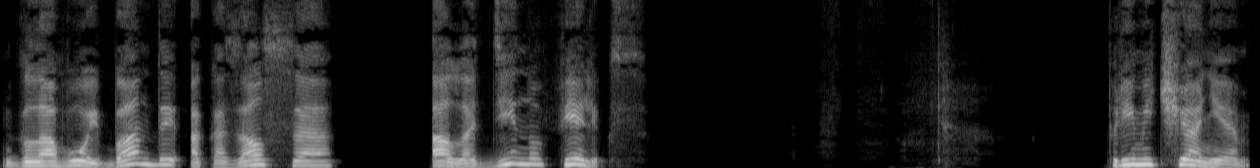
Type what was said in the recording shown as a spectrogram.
Главой банды оказался Аладдино Феликс. Примечание.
